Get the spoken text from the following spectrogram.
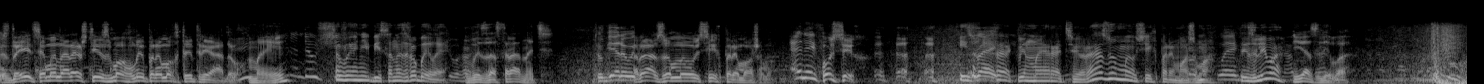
Здається, ми нарешті змогли перемогти тріаду. Ми? Ви ні біса не зробили. Ви засранець. Разом ми усіх переможемо. Усіх. Так, він має рацію. Разом ми всіх переможемо. Ти зліва? Я зліва. Ooh.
